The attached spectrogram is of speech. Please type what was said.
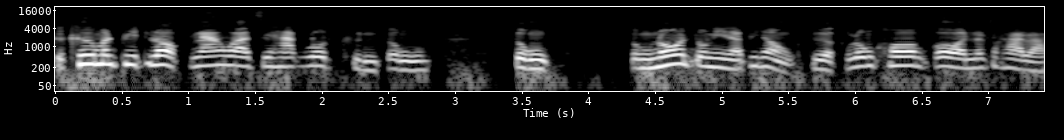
ก็คือมันผิดหรอกนางว่าสิฮักรถขึ้นตรง ตรงตรงโน้นตรงนี้นะพี่น้องเสือกลงคลองก่อนนะเจ้าค่ะล่ะ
